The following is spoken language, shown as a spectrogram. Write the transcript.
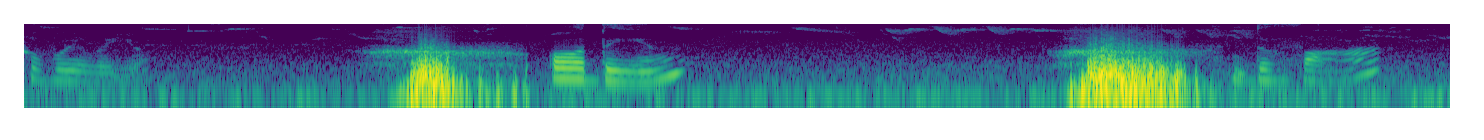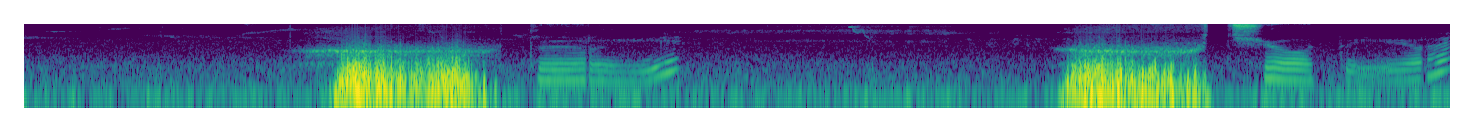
хвилею. Один. Два. Три. Чотири.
